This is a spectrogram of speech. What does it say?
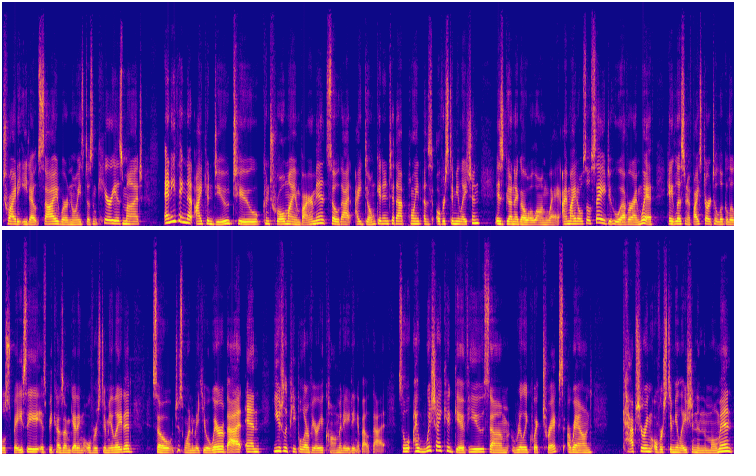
try to eat outside where noise doesn't carry as much anything that I can do to control my environment so that I don't get into that point of overstimulation is going to go a long way. I might also say to whoever I'm with, hey, listen, if I start to look a little spacey, it's because I'm getting overstimulated. So just want to make you aware of that. And usually people are very accommodating about that. So I wish I could give you some really quick tricks around capturing overstimulation in the moment,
